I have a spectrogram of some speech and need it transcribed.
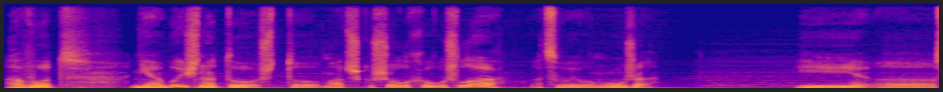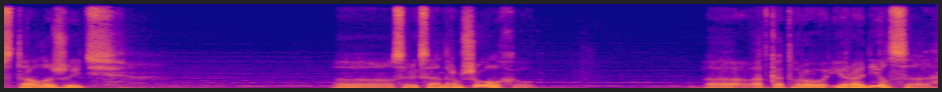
А вот Необычно то, что матушка Шолохова ушла от своего мужа и э, стала жить э, с Александром Шолоховым, от которого и родился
